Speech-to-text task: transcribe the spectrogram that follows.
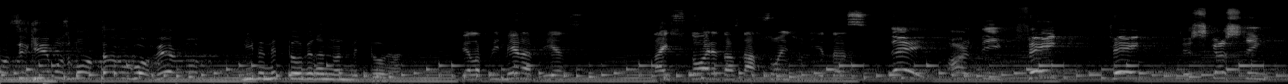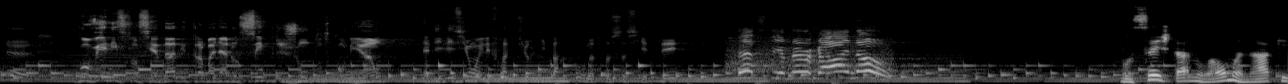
conseguimos montar um governo. Liebe Mitbürgerinnen und Mitbürger, pela primeira vez na história das Nações Unidas, They are the fake, fake, disgusting news. Governo e sociedade trabalharam sempre juntos com união. La division et les fractures qui parcourent notre société That's the America I know. Você está no Almanac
